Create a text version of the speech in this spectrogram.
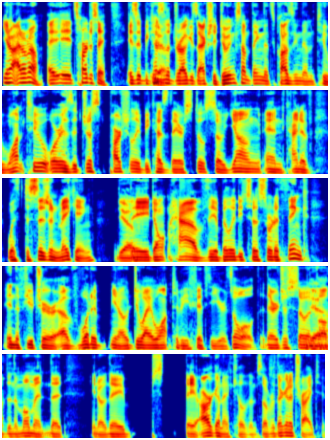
you know, I don't know. It's hard to say. Is it because Yeah. the drug is actually doing something that's causing them to want to, or is it just partially because they're still so young and kind of with decision making, Yeah. they don't have the ability to sort of think in the future of what, it, you know, do I want to be 50 years old? They're just so Yeah. involved in the moment that, you know, they they are going to kill themselves or they're going to try to.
